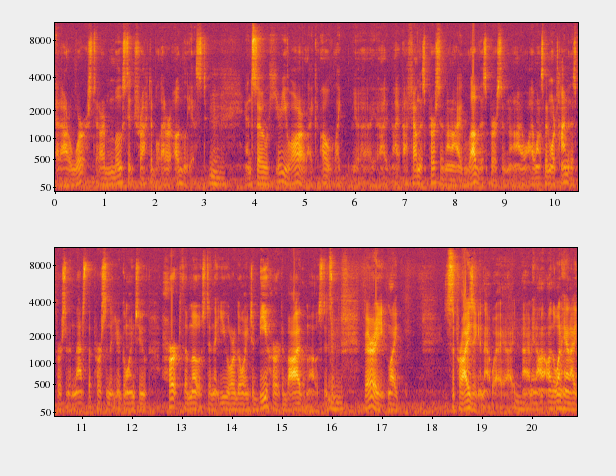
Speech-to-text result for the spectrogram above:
at our worst, at our most intractable, at our ugliest. Mm. And so here you are, like, oh, like uh, I, I, found this person and I love this person and I, I want to spend more time with this person, and that's the person that you're going to hurt the most and that you are going to be hurt by the most. It's mm-hmm. very like surprising in that way. I, mm-hmm. I mean, on, on, the one hand, I,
